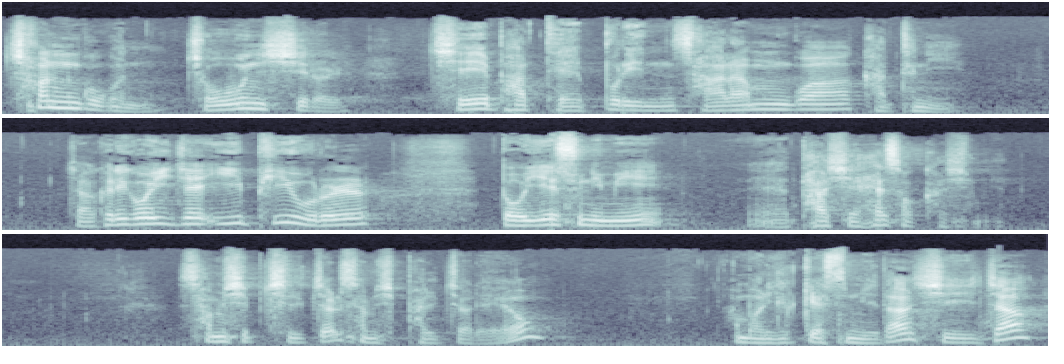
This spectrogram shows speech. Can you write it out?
천국은 좋은 씨를 제 밭에 뿌린 사람과 같으니 자 그리고 이제 이 비유를 또 예수님이 예, 다시 해석하십니다. 37절 38절에요. 한번 읽겠습니다. 시작.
